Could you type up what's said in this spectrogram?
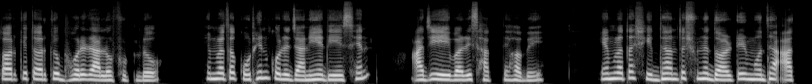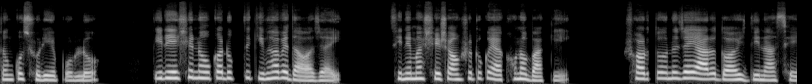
তর্কে তর্কে ভোরের আলো ফুটল। হেমলতা কঠিন করে জানিয়ে দিয়েছেন, আজই এই বাড়ি থাকতে হবে। হেমলতা সিদ্ধান্ত শুনে দলটির মধ্যে আতঙ্ক ছড়িয়ে পড়ল। তীরে এসে নৌকা ডুবতে কীভাবে দেওয়া যায়? সিনেমার শেষ অংশটুকু এখনও বাকি। শর্ত অনুযায়ী আরও দশ দিন আছে।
